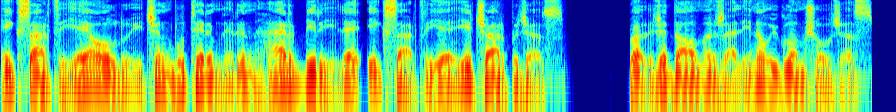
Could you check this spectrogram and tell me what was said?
x artı y olduğu için bu terimlerin her biriyle x artı y'yi çarpacağız. Böylece dağılma özelliğini uygulamış olacağız.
